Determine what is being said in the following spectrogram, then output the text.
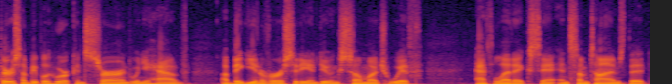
there are some people who are concerned when you have a big university and doing so much with athletics, and sometimes that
